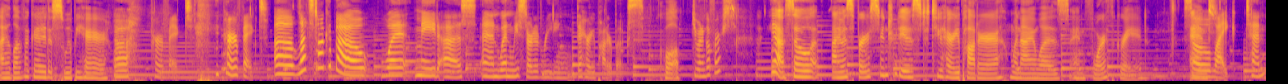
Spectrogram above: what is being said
I love a good swoopy hair. Ah, perfect. perfect. Uh, let's talk about what made us and when we started reading the Harry Potter books. Cool. Do you want to go first? Yeah, so I was first introduced to Harry Potter when I was in fourth grade. So, And- like 10?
